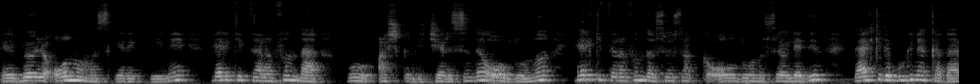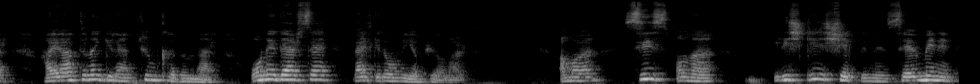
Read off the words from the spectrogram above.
eee, böyle olmaması gerektiğini, her iki tarafın da bu aşkın içerisinde olduğunu, her iki tarafın da söz hakkı olduğunu söyledin. Belki de bugüne kadar hayatına giren tüm kadınlar o ne derse belki de onu yapıyorlardı. Ama siz ona ilişki şeklinin, sevmenin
